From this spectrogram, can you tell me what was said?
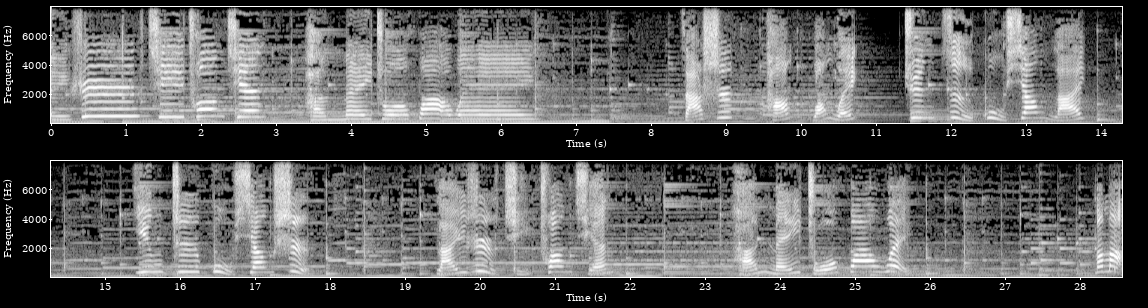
来日绮窗前，寒梅著花未？杂诗，唐·王维。君自故乡来，应知故乡事。来日绮窗前，寒梅著花未？妈妈，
